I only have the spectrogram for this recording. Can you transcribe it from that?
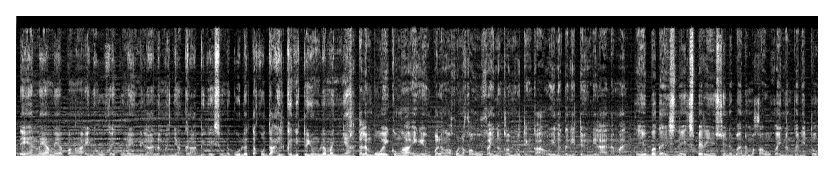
At ayan, maya maya pa nga ay nahukay ko na yung nilalaman niya. Grabe guys, so nagulat ako dahil ganito yung laman niya. Sa talambuhay ko nga, eh, ngayon pa lang ako nakahukay ng kamuting kahoy na ganito yung nilalaman. Kayo ba guys, na-experience nyo na ba na makahukay ng ganito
